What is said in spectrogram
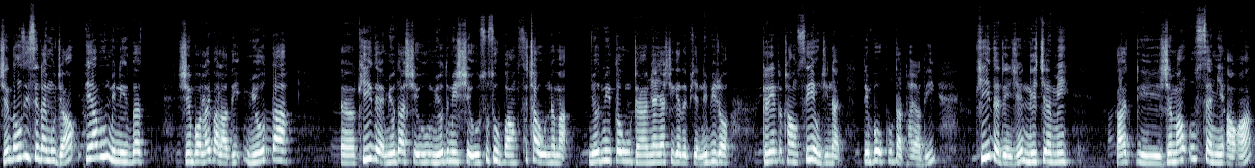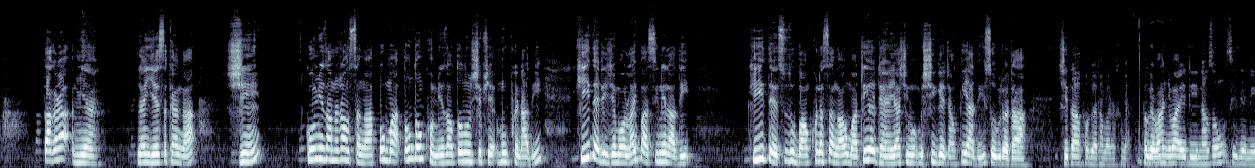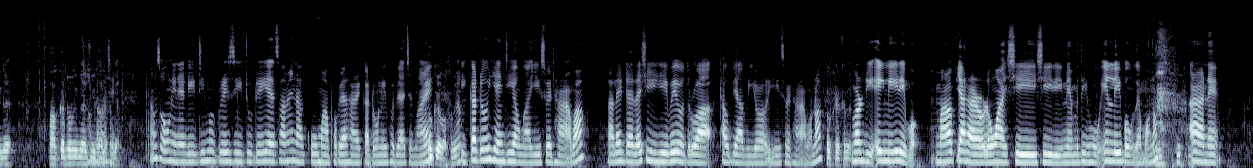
ရှင်သုံးစီစစ်တိုက်မှုကြောင့်ဖျားဘူးမီနီဘတ်ရှင်ပေါ်လိုက်ပါလာသည့်မျိုးသားအဲခီးတဲ့မျိုးသား၈ဦးမျိုးသမီး၈ဦးစုစုပေါင်း16ဦးနဲ့မှမျိုးသမီး3ဦးဒဏ်ရာများရရှိခဲ့သဖြင့်နေပြီးတော့ဂရင်တစ်ထောင်ဆေးရုံကြီး၌တင်ပို့ကုသထားရသည်ခီးတဲ့တင်ရှင်နေချယ်မင်းကဒီရင်မောင်းဦးဆန်မြင့်အောင်အား တာကရအမြန်လန်ရဲစခန်းကရှင်ကိုမြင့်ဆောင်2015ပုံမှ33ခွန်မြင့်ဆောင်338ဖြစ်အမှုဖွင့်ထားသည်ခီးတဲ့တင်ရှင်ပေါ်လိုက်ပါစီးနေလာသည့်ခီးတဲ့စုစုပေါင်း85ဦးမှာထိရိုက်ဒဏ်ရာရရှိမှုမရှိခဲ့ကြောင်းသိရသည်ဆိုပြီးတော့ဒါရေးသားဖော်ပြထားပါတယ်ခင်ဗျဟုတ်ကဲ့ပါညီမလေးဒီနောက်ဆုံးအစီအစဉ်အနေနဲ့ဘာကတ်တုံးလေးများရွေးထားလဲခင်ဗျနောက်ဆုံးအနေနဲ့ဒီ Democracy Today ရဲ့စာမျက်နှာ9မှာဖော်ပြထားတဲ့ကတ်တုန်းလေးဖော်ပြခြင်းပါတယ်ဟုတ်ကဲ့ပါခင်ဗျာဒီကတ်တုန်းရင်ကြီးအောင်ကရေးဆွဲထားတာပါ ဒါလိုက်တဲ့လက်ရှိရေဘေးကိုတို့ကထောက်ပြပြီးတော့ရေးဆွဲထားတာပေါ့နော်ဟုတ်ကဲ့ခင်ဗျဒီမှာဒီအိမ်လေးတွေပေါ့ဒီမှာတော့ပြထားတာတော့လုံးဝရှည်ရှည်တွေနဲ့မသိဘူးဟိုအင်းလေးပုံစံပေါ့နော်အဲ့ဒါနဲ့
